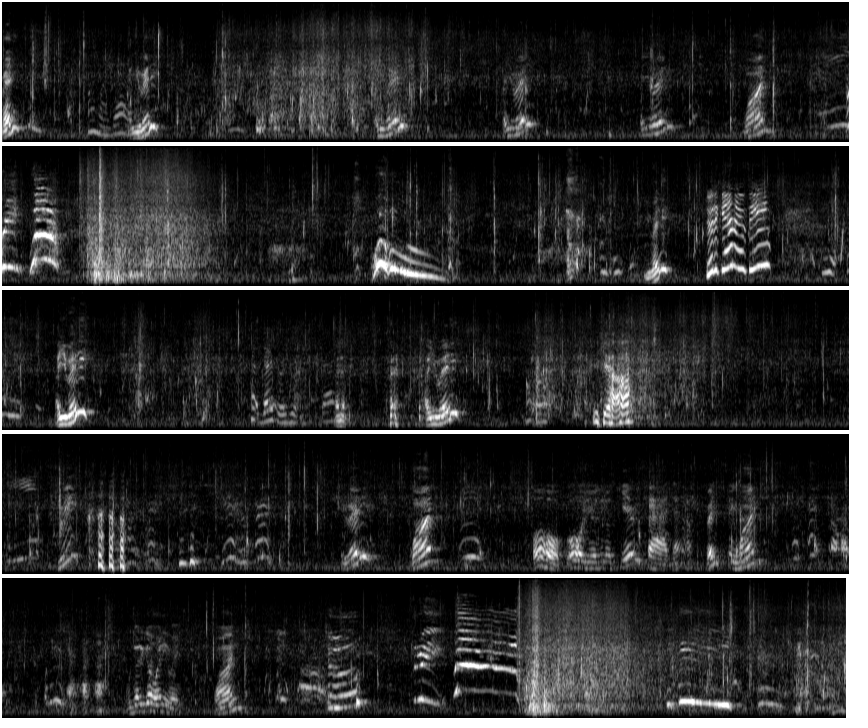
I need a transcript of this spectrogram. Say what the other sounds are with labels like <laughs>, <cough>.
Ready? Oh my god. Are you ready? Are you ready? Are you ready? Are you ready? One, three, whoa! Woohoo! You ready? Do it again, Izzy. Are you ready? That diaper I know. <laughs> Are you ready? Yeah. <laughs> Three? <laughs> You ready? One. Oh, oh, you're a little scary cat now. Ready? Say one. We're gonna go anyway. One, two,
